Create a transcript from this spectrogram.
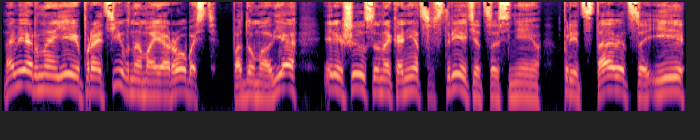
«Наверное, ей противна моя робость», — подумал я и решился, наконец, встретиться с нею, представиться и...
